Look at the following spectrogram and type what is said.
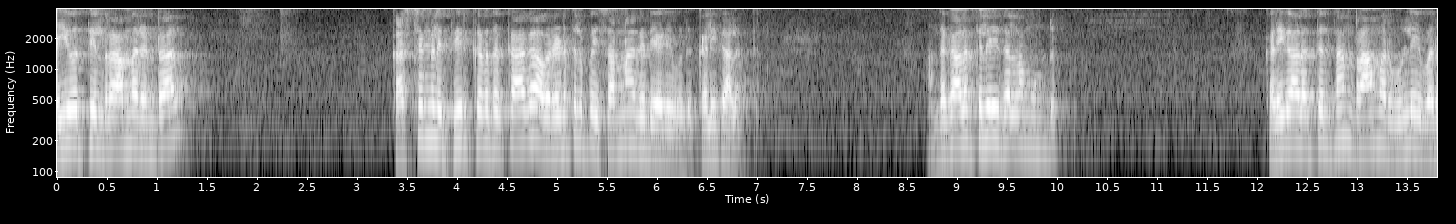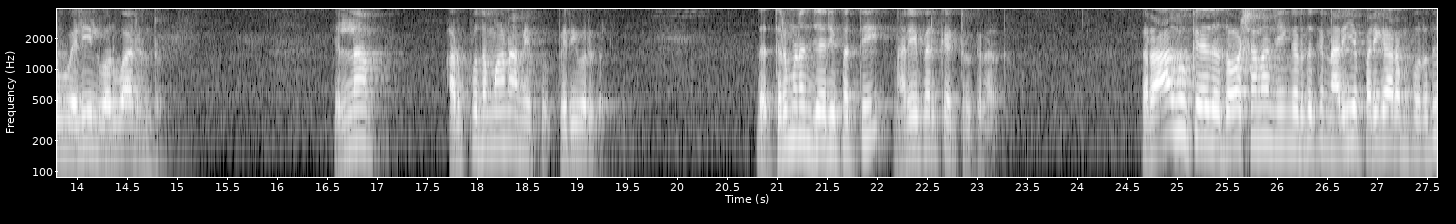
அயோத்தியில் ராமர் என்றால் கஷ்டங்களை தீர்க்கிறதுக்காக அவர் இடத்துல போய் சரணாகதி அடைவது கலிகாலத்தில் அந்த காலத்திலே இதெல்லாம் உண்டு. கலிகாலத்தில் தான் ராமர் உள்ளே வரு வெளியில் வருவார் என்று. எல்லாம் அற்புதமான அமைப்பு பெரியவர்கள். இந்த திருமணஞ்சேரி பற்றி நிறைய பேர் கேட்டிருக்கிறார்கள். ராகு கேது தோஷம்லாம் நீங்கிறதுக்கு நிறைய பரிகாரம் போகிறது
